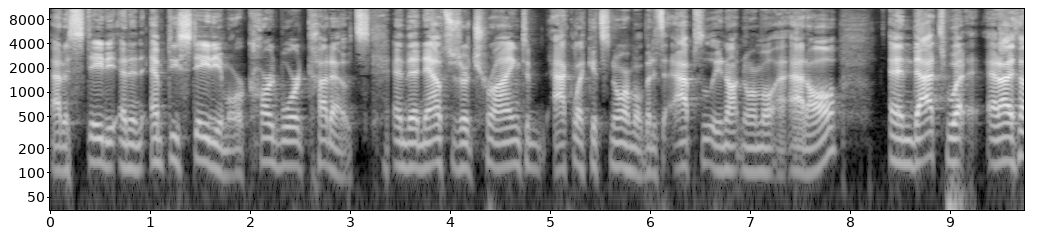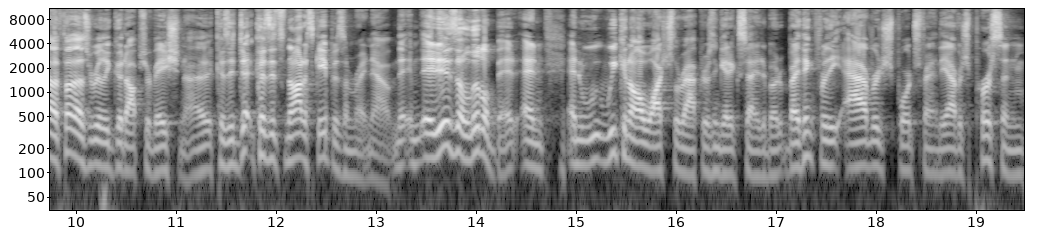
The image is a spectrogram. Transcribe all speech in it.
at a stadium, at an empty stadium or cardboard cutouts, and announcers are trying to act like it's normal, but it's absolutely not normal at all. And that's what and I thought, I thought that was a really good observation because uh, it because it's not escapism right now. It, is a little bit and and we can all watch the Raptors and get excited about it but I think for the average sports fan the average person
